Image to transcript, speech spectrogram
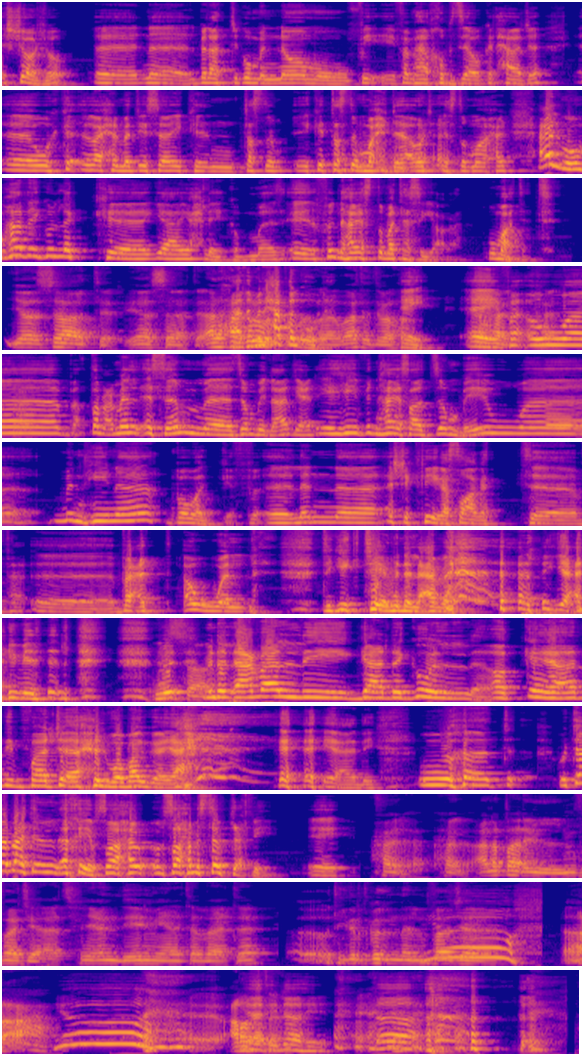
الشوجو آه، إن البنات تقوم من النوم وفي فمها خبزة وكل حاجة. آه، وك- رايح المدرسة يمكن تصدم يمكن تصدم واحدة أو يصدم واحد. المهم هذا يقول لك آه، يا يا حليكم. آه، في النهاية صدمتها سيارة وماتت. يا ساتر يا ساتر هذا من الحلقة الأولى. ما تدري. إي إي ف... حلو، وطبعا من الاسم آه، Zombie Land يعني هي في النهاية صارت زومبي ومن هنا بوقف آه، لأن آه، أشياء كثيرة صارت آه، آه، بعد أول دقيقتين من العمل يعني من. من الأعمال اللي قاعد أقول أوكي هذه مفاجأة حلوة مرة يعني يعني وت- وتابعت الأخير صراحة صراحة مستمتع فيه. إيه. حلو حلو. على طاري المفاجآت في عندي أنمي أنا تابعته وتقدر تقول إن المفاجأة يوه! آه. يوه! يا عرفت إلهي. لا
